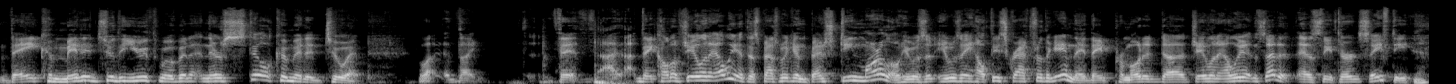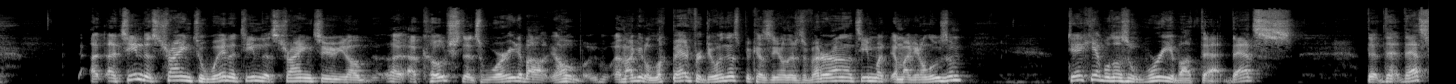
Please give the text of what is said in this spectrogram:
They committed to the youth movement and they're still committed to it. Like they, they called up Jalen Elliott this past week and benched Dean Marlowe. He was a, he was a healthy scratch for the game. They they promoted uh, Jalen Elliott and said it as the third safety. Yeah a, a, team that's trying to win, a team that's trying to, you know, a, a coach that's worried about, oh, am I going to look bad for doing this because, you know, there's a veteran on the team. Am I going to lose him? Dan Campbell doesn't worry about that. That's, that, that, that's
